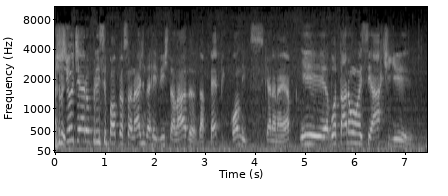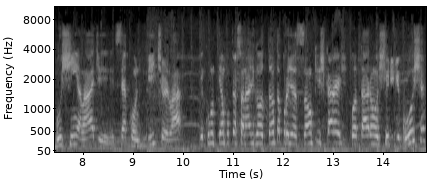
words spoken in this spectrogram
O Shield era o principal personagem da revista lá, da, da Pep Comics, que era na época. E botaram esse arte de buchinha lá, de second feature lá. E com o tempo o personagem ganhou tanta projeção que os caras botaram o Shield de bucha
